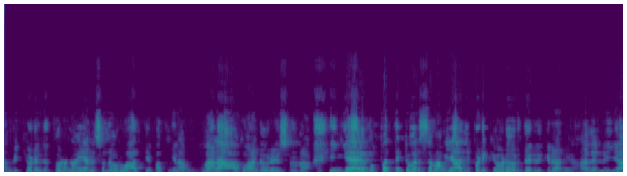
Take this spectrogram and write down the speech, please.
நம்பிக்கையோட இந்த தொழுநோயான்னு சொன்ன ஒரு வார்த்தையை பாத்தீங்கன்னா உண்மையில ஆகும் ஆண்டவரேன்னு சொல்றான். இங்க முப்பத்தெட்டு வருஷமா வியாதி படுக்கையோட ஒருத்தர் இருக்கிறாரு. ஹalleluya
